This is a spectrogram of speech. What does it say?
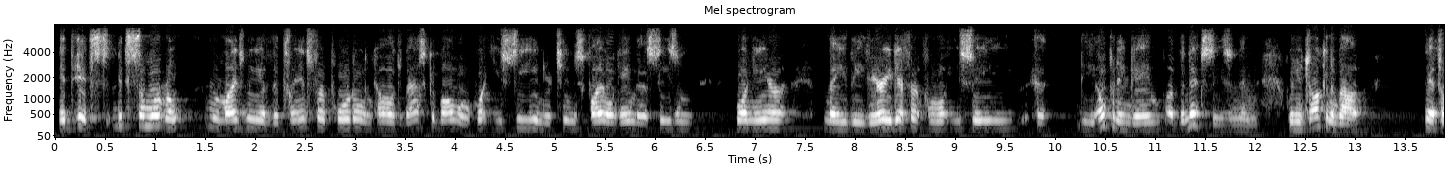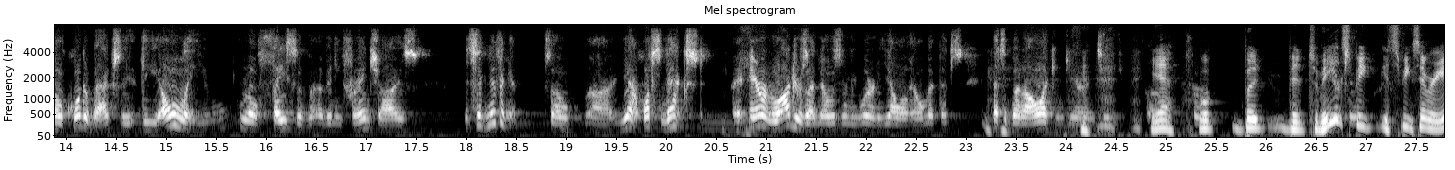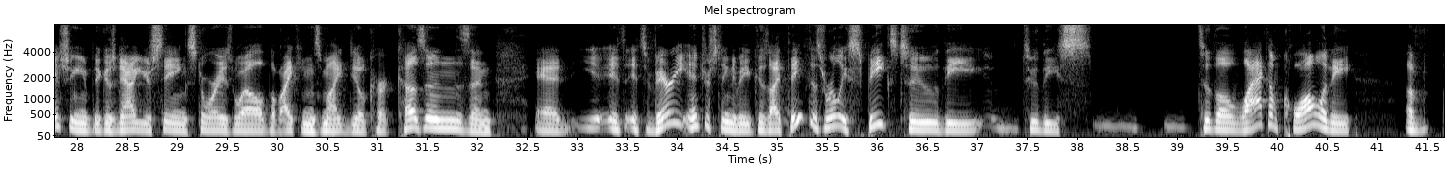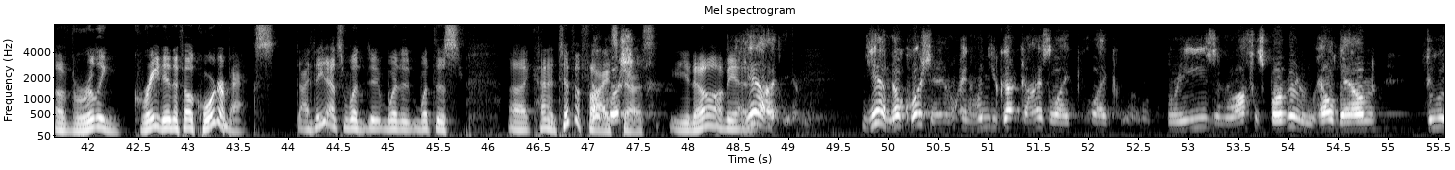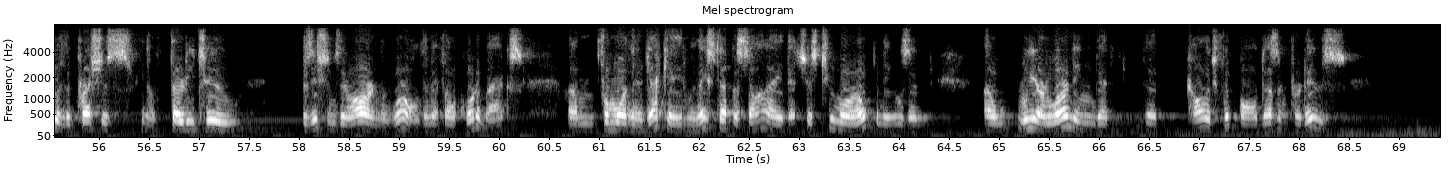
it, it's it's somewhat re- reminds me of the transfer portal in college basketball, where what you see in your team's final game of the season one year may be very different from what you see at the opening game of the next season. And when you're talking about NFL quarterbacks, the, the only real face of, of any franchise, it's significant. So uh, yeah, what's next? Aaron Rodgers, I know, is going to be wearing a yellow helmet. That's that's about all I can guarantee. Uh, yeah, well, but but to me, it speaks it speaks very interesting because now you're seeing stories. Well, the Vikings might deal Kirk Cousins, and and it's it's very interesting to me because I think this really speaks to the to the to the lack of quality of of really great NFL quarterbacks. I think that's what what what this uh, kind of typifies no us. You know, I mean, yeah, yeah, no question. And, when you got guys like like Brees and Roethlisberger who held down two of the precious, you know, 32 positions there are in the world, NFL quarterbacks, um, for more than a decade, when they step aside, that's just two more openings. And uh, we are learning that, that college football doesn't produce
